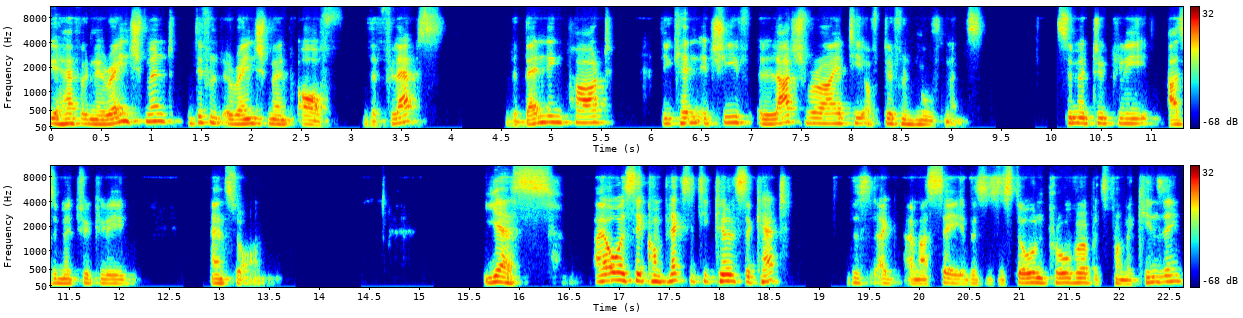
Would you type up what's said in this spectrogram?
you have an arrangement, different arrangement of the flaps, the bending part, you can achieve a large variety of different movements, symmetrically, asymmetrically, and so on. Yes, I always say complexity kills the cat. This, I, I must say, this is a stone proverb. It's from McKinsey.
